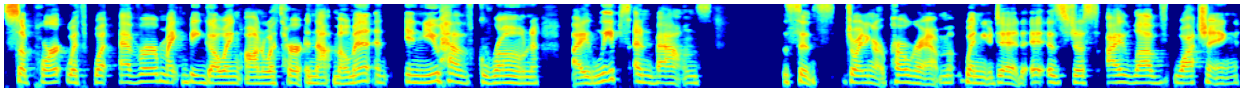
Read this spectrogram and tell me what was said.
support with whatever might be going on with her in that moment. And, and you have grown by leaps and bounds since joining our program when you did. It is just, I love watching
